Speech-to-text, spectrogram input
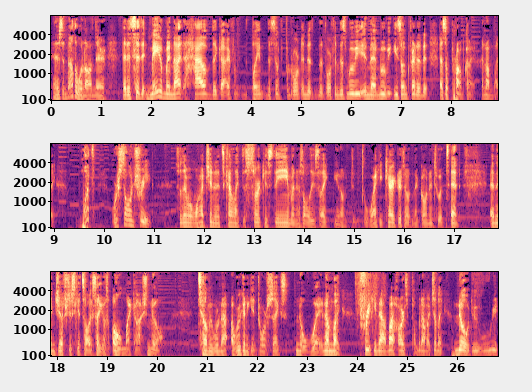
And there's another one on there that it says it may or may not have the guy from playing the Sinful Dwarf in the, the dwarf in this movie in that movie. He's uncredited as a prop guy, and I'm like, what? We're so intrigued. So then we're watching, and it's kind of like the circus theme, and there's all these like you know wacky characters, and they're going into a tent. And then Jeff just gets all excited. He goes, "Oh my gosh, no! Tell me we're not. Are we going to get dwarf sex? No way!" And I'm like freaking out. My heart's pumping out my chest. Like, "No, dude, we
